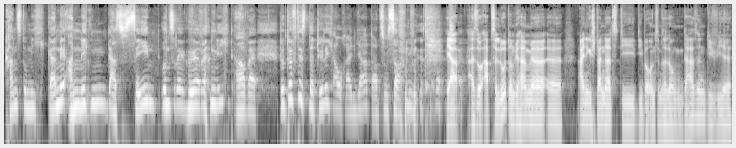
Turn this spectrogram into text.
kannst du mich gerne annicken, das sehen unsere Hörer nicht, aber du dürftest natürlich auch ein Ja dazu sagen. ja, also absolut. Und wir haben ja äh, einige Standards, die, die bei uns im Salon da sind, die wir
